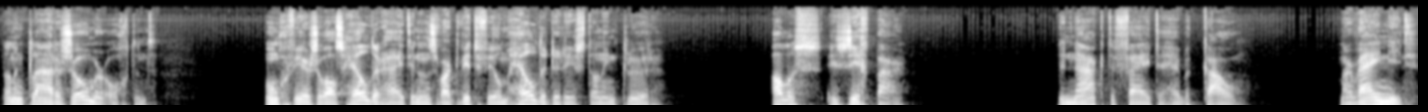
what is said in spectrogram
dan een klare zomerochtend. Ongeveer zoals helderheid in een zwart-wit film helderder is dan in kleuren. Alles is zichtbaar. De naakte feiten hebben kou, maar wij niet.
